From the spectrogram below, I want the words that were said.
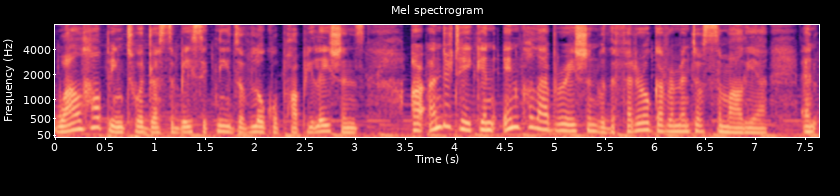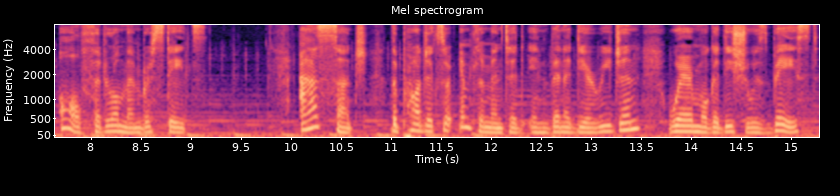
while helping to address the basic needs of local populations are undertaken in collaboration with the federal government of Somalia and all federal member states. As such, the projects are implemented in Benadir region, where Mogadishu is based,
